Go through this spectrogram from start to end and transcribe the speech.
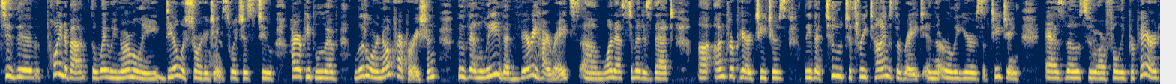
to the point about the way we normally deal with shortages, which is to hire people who have little or no preparation, who then leave at very high rates. Um, one estimate is that uh, unprepared teachers leave at two to three times the rate in the early years of teaching as those who are fully prepared.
